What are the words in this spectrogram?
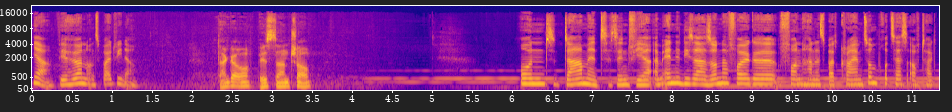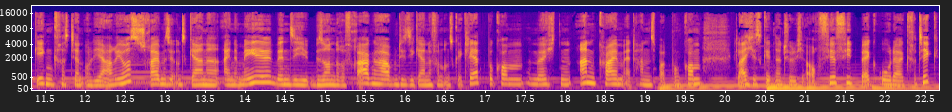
ja, wir hören uns bald wieder. Danke auch. Bis dann. Ciao. Und damit sind wir am Ende dieser Sonderfolge von Handelsbad Crime zum Prozessauftakt gegen Christian Oliarius. Schreiben Sie uns gerne eine Mail, wenn Sie besondere Fragen haben, die Sie gerne von uns geklärt bekommen möchten, an crime.handelsbad.com. Gleiches gilt natürlich auch für Feedback oder Kritik.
